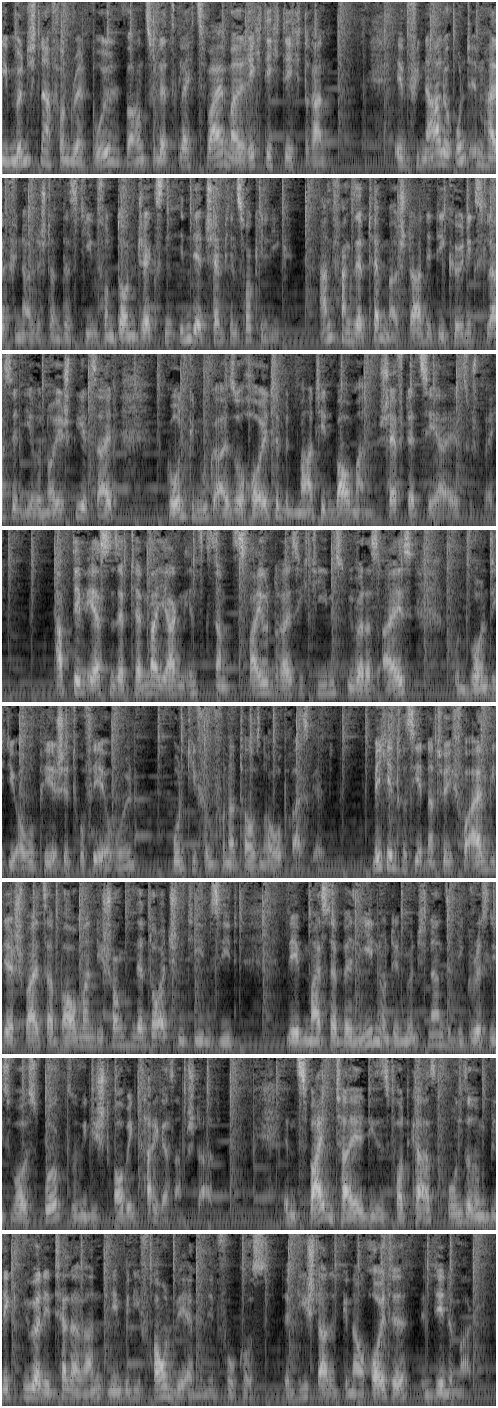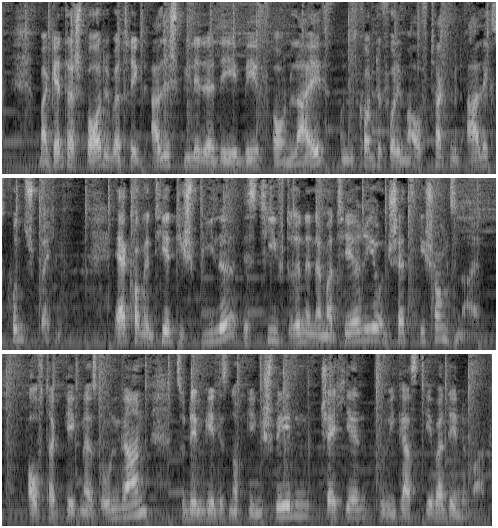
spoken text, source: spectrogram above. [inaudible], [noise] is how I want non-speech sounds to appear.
Die Münchner von Red Bull waren zuletzt gleich zweimal richtig dicht dran. Im Finale und im Halbfinale stand das Team von Don Jackson in der Champions Hockey League. Anfang September startet die Königsklasse in ihre neue Spielzeit. Grund genug also heute mit Martin Baumann, Chef der CAL, zu sprechen. Ab dem 1. September jagen insgesamt 32 Teams über das Eis und wollen sich die europäische Trophäe holen und die 500.000 Euro Preisgeld. Mich interessiert natürlich vor allem, wie der Schweizer Baumann die Chancen der deutschen Teams sieht. Neben Meister Berlin und den Münchnern sind die Grizzlies Wolfsburg sowie die Straubing Tigers am Start. Im zweiten Teil dieses Podcasts, unserem Blick über den Tellerrand, nehmen wir die Frauen-WM in den Fokus, denn die startet genau heute in Dänemark. Magenta Sport überträgt alle Spiele der DEB Frauen live und ich konnte vor dem Auftakt mit Alex Kunz sprechen. Er kommentiert die Spiele, ist tief drin in der Materie und schätzt die Chancen ein. Auftaktgegner ist Ungarn, zudem geht es noch gegen Schweden, Tschechien sowie Gastgeber Dänemark.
